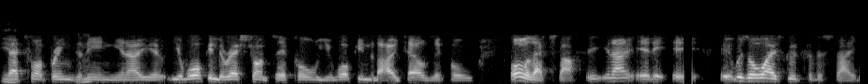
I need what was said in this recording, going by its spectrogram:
Yeah. That's what brings it mm-hmm. in. You know, you, you walk into restaurants, they're full. You walk into the hotels, they're full. all of that stuff. You know, it it, it was always good for the state.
